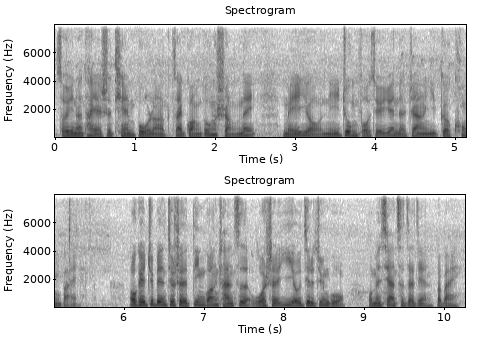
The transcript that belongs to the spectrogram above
所以呢，它也是填补了在广东省内没有尼众佛学院的这样一个空白。OK，这边就是定光禅寺，我是一游记的俊谷，我们下次再见，拜拜。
